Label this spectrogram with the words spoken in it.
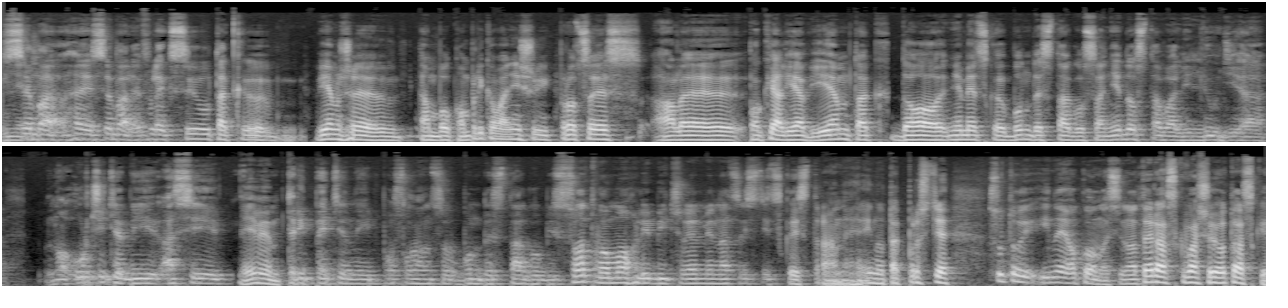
se, seba, hej, seba reflexiu, tak e, viem, že tam bol komplikovanejší proces, ale pokiaľ ja viem, tak do nemeckého Bundestagu sa nedostávali ľudia No určite by asi, neviem, tri petiny poslancov Bundestagu by sotvo mohli byť členmi nacistickej strany. Hej? No tak proste sú to iné okolnosti. No teraz k vašej otázke.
